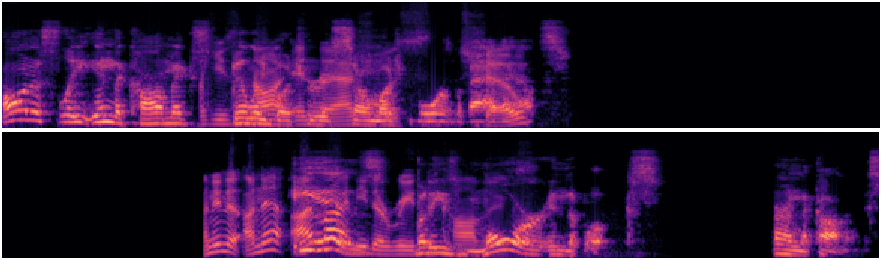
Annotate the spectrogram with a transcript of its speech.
Honestly, in the comics, he's Billy Butcher is so much more of a show? badass. I need to I, need, I might is, need to read but he's comics. more in the books or in the comics.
